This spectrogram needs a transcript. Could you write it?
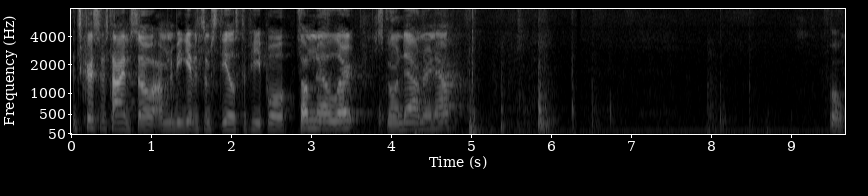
it's Christmas time, so I'm to be giving some steals to people. Thumbnail alert. It's going down right now. Boom.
